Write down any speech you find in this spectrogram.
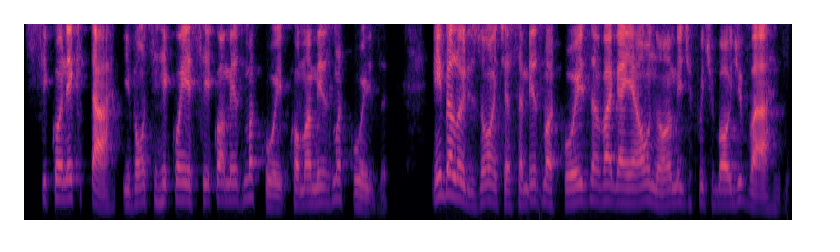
se conectar e vão se reconhecer com a mesma coisa, como a mesma coisa. Em Belo Horizonte, essa mesma coisa vai ganhar o nome de futebol de várzea.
